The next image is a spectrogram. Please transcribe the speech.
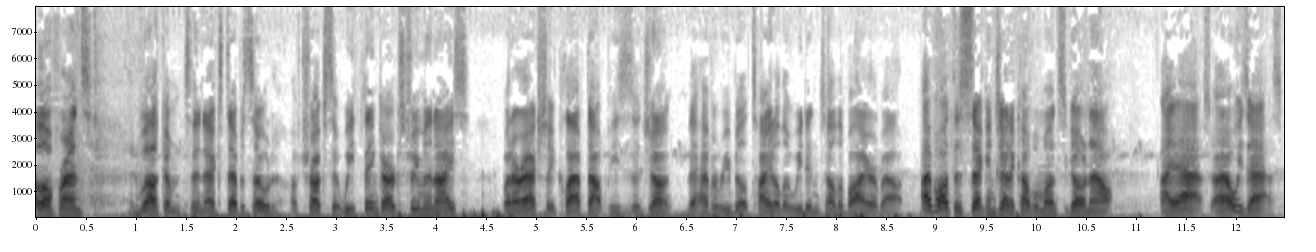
Hello, friends, and welcome to the next episode of trucks that we think are extremely nice, but are actually clapped out pieces of junk that have a rebuilt title that we didn't tell the buyer about. I bought this second gen a couple months ago. Now, I ask, I always ask.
